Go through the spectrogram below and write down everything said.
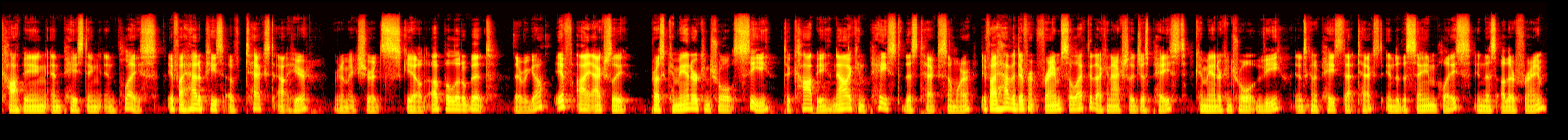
copying and pasting in place. If I had a piece of text out here, we're gonna make sure it's scaled up a little bit. There we go. If I actually press Command or Control C to copy, now I can paste this text somewhere. If I have a different frame selected, I can actually just paste Command or Control V, and it's gonna paste that text into the same place in this other frame.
